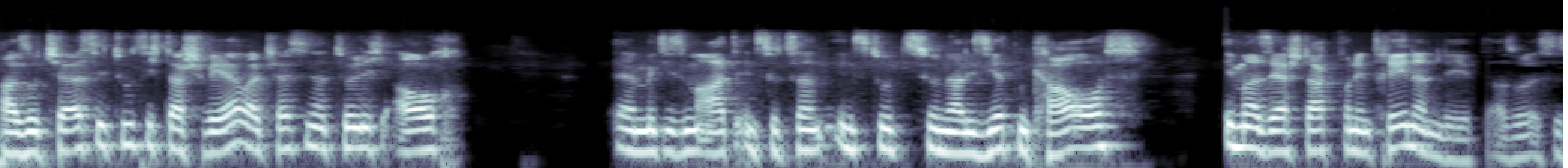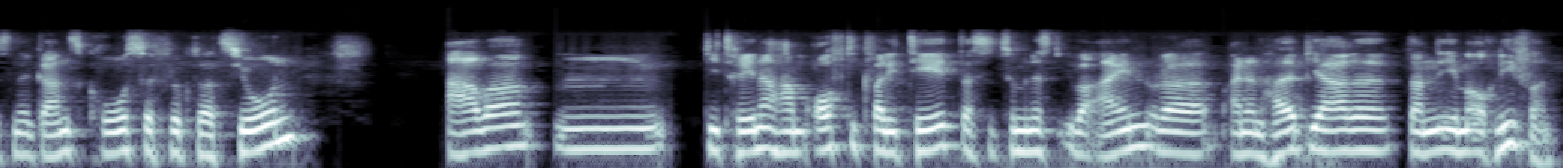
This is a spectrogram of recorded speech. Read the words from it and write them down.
Also Chelsea tut sich da schwer, weil Chelsea natürlich auch äh, mit diesem Art institutionalisierten Chaos immer sehr stark von den Trainern lebt. Also es ist eine ganz große Fluktuation aber mh, mm, die Trainer haben oft die Qualität, dass sie zumindest über ein oder eineinhalb Jahre dann eben auch liefern.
